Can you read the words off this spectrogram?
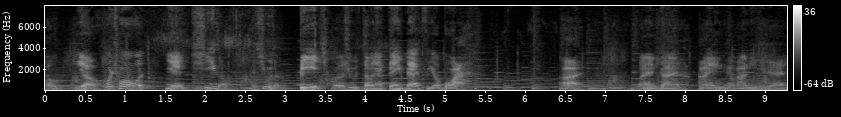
Oh, yo, which one? was... Yeah, she's a, she was a bitch, bro. She was throwing that thing back for your boy. All right, I ain't got, I ain't, I don't need that.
